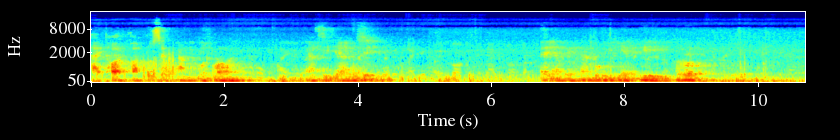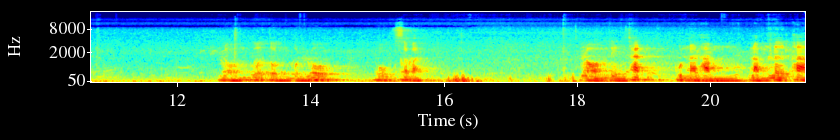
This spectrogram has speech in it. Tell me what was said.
ถ่ายท อดความรู้สึกทางบทความจากสิทธิานุสิทธิ์ได้ยังเป็นท่านผู้มีเกียรติที่เคารพหลอมตัวตนบนโลกบุกสะบัดหลอมเด่นชัดคุณธรรมหล้ำเลิศค่า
